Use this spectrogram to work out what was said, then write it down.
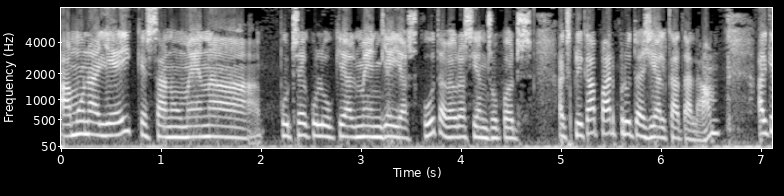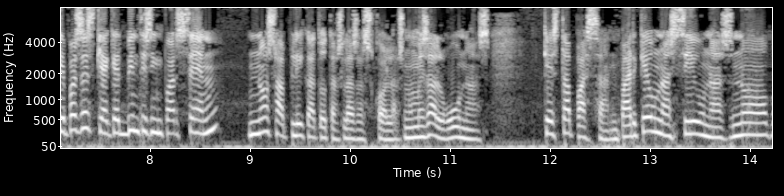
amb una llei que s'anomena, potser col·loquialment, llei escut, a veure si ens ho pots explicar, per protegir el català. El que passa és que aquest 25% no s'aplica a totes les escoles, només a algunes. Què està passant? Per què unes sí, unes no?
